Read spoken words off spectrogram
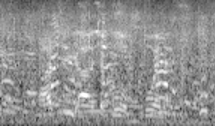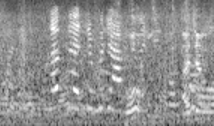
अच्छा वो वो है। वो अच्छा वो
